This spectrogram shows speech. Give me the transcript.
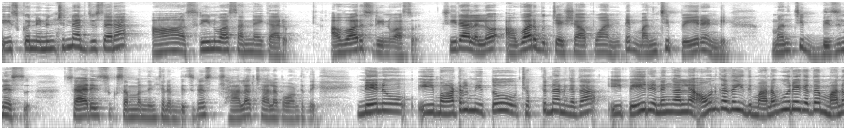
తీసుకొని నుంచున్నారు చూసారా? ఆ శ్రీనివాస్ అన్నయ్య గారు. అవ్వారు శ్రీనివాస్. చీరాలలో అవ్వారు బుచ్చే షాపు అంటే మంచి పేరండి. మంచి బిజినెస్. శారీస్కి సంబంధించిన బిజినెస్ చాలా చాలా బాగుంటుంది. నేను ఈ మాటలు మీతో చెప్తున్నాను కదా ఈ పేరు వినగానే అవును కదా ఇది మన ఊరే కదా మన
